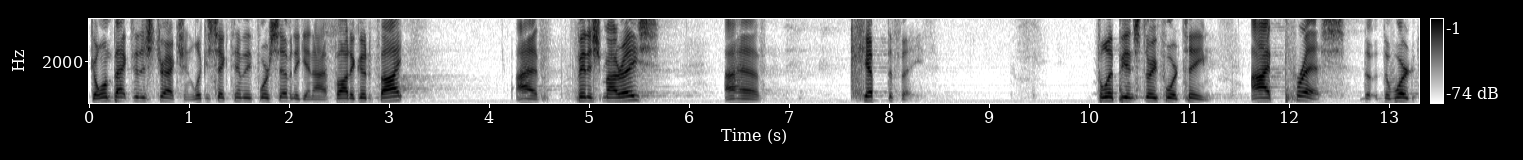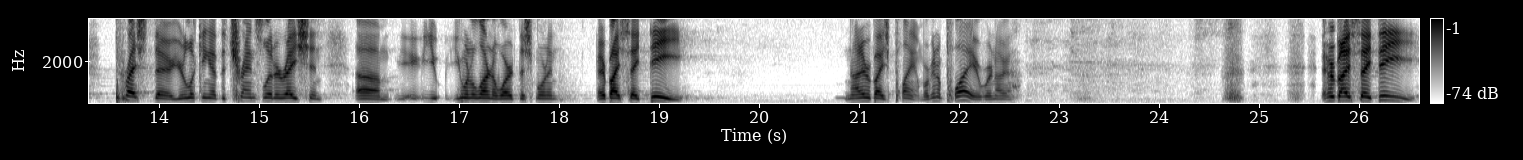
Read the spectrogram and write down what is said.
going back to distraction. Look at 2 Timothy 4 7 again. I have fought a good fight. I have finished my race. I have kept the faith. Philippians 3:14. I press. The, the word press there, you're looking at the transliteration. Um, you, you, want to learn a word this morning? Everybody say D. Not everybody's playing. We're going to play we're not. Everybody say D.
